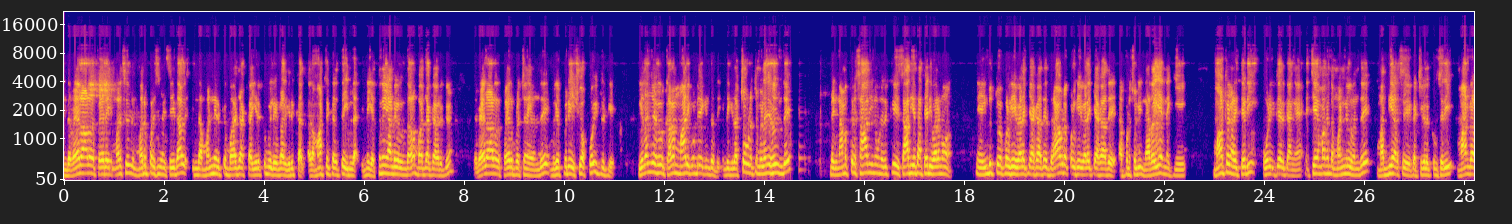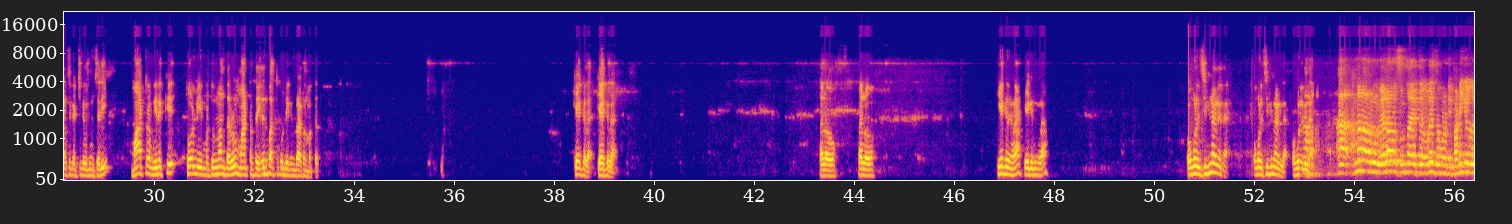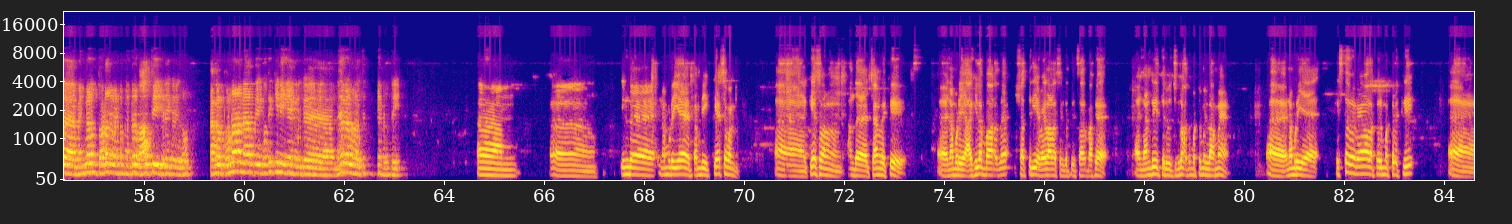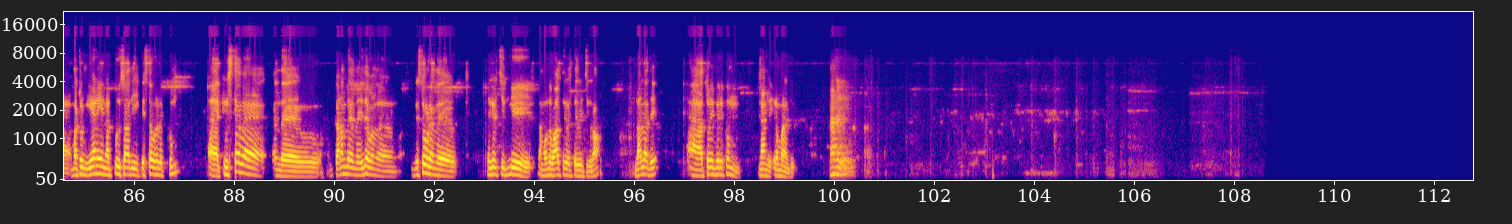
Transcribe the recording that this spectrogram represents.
இந்த வேளாளர் பெயரை மறுசீல் மறுபரிசீலனை செய்தால் இந்த மண்ணிற்கு பாஜக இருக்கும் இல்லை என்றால் இருக்காது. அதை மாற்று கருத்தே இல்லை. இன்னும் எத்தனை ஆண்டுகள் இருந்தாலும் பாஜக இருக்கு. இந்த வேளாளர் பெயர் பிரச்சனை வந்து மிகப்பெரிய இஷ்யூவா போயிட்டு இருக்கு இளைஞர்கள் களம் மாறிக்கொண்டே இருக்கின்றது. இன்னைக்கு லட்சம் லட்சம் இளைஞர்கள் வந்து இன்னைக்கு நமக்குன்னு சாதின்னு ஒண்ணு இருக்கு. சாதியை தான் தேடி வரணும். இந்துத்துவ கொள்கை வேலைக்கு ஆகாது திராவிட கொள்கை வேலைக்கு ஆகாது அப்படின்னு சொல்லி நிறைய இன்னைக்கு மாற்றங்களை தேடி ஓடிக்கிட்டே இருக்காங்க. நிச்சயமாக இந்த மண்ணில் வந்து மத்திய அரசு கட்சிகளுக்கும் சரி மாநில அரசு கட்சிகளுக்கும் சரி மாற்றம் இருக்கு. தோல்வியை மட்டும்தான் தரும் மாற்றத்தை எதிர்பார்த்து கொண்டிருக்கின்றார்கள் மக்கள். கேட்கல கேட்கல ஹலோ ஹலோ. கேக்குதுங்களா? கேக்குதுங்களா? உங்களுக்கு சிக்னல் இல்ல. உங்களுக்கு சிக்னல் இல்ல. உங்களுக்கு இல்ல. அண்ணன் அவர்கள் வேளாண் சமுதாயத்தை விட தங்களுடைய பணிகள் மென்மேலும் தொடர வேண்டும் என்று வாழ்த்தி விடைபெறுகிறோம். தங்கள் பொன்னான நேரத்தை ஒதுக்கி நீங்க எங்களுக்கு மிக்க நன்றி. இந்த நம்முடைய தம்பி கேசவன் கேசவன் அந்த சேனலுக்கு நம்முடைய அகில பாரத சத்திரிய வேளாளர் சங்கத்தின் சார்பாக நன்றியை தெரிவிச்சுக்கிறோம். அது மட்டும் இல்லாம ஆஹ், நம்முடைய கிறிஸ்தவ வேளாள பெருமக்களுக்கு மற்றும் ஏனைய நட்பு சாதி கிறிஸ்தவர்களுக்கும் ஆஹ், கிறிஸ்தவ அந்த கடந்த அந்த இதை கிறிஸ்தவோட அந்த நிகழ்ச்சிக்கு நம்ம வந்து வாழ்த்துக்களை தெரிவிச்சுக்கிறோம். நல்லது. அத்துறை பேருக்கும் நன்றி. ரொம்ப நன்றி. நன்றி.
